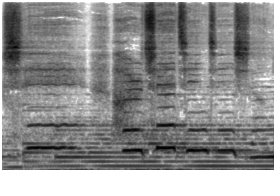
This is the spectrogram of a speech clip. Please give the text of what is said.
心儿却紧紧相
